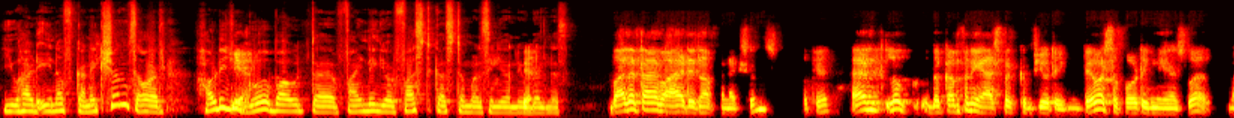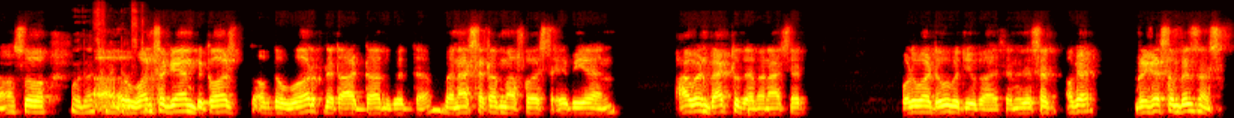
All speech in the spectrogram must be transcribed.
You had enough connections, or how did you yeah. go about uh, finding your first customers in your new yeah. business? By the time I had enough connections, okay and look the company aspect computing they were supporting me as well no? so oh, uh, once again because of the work that i had done with them when i set up my first abn I went back to them and I said, "What do I do with you guys?" And they said, "Okay, bring us some business."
